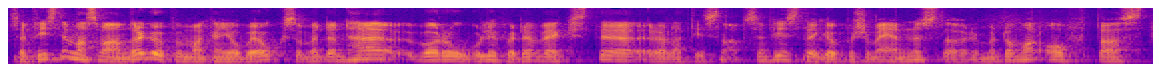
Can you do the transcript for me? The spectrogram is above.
Sen mm. finns det en massa andra grupper man kan jobba i också. Men den här var rolig för den växte relativt snabbt. Sen finns det mm. grupper som är ännu större. Men de har oftast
